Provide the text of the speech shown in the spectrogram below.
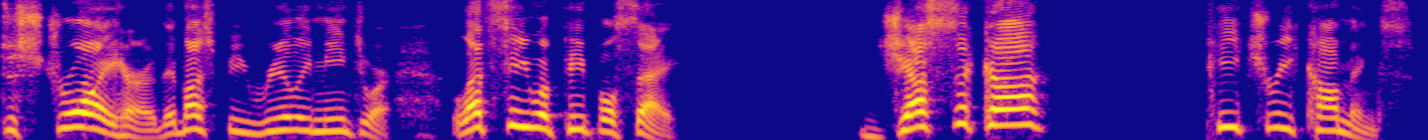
destroy her. They must be really mean to her. Let's see what people say. Jessica Petrie Cummings.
